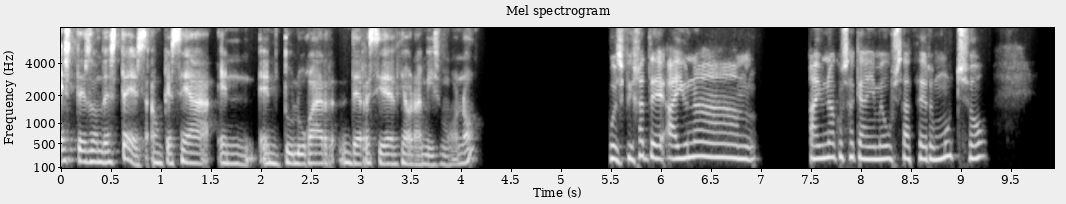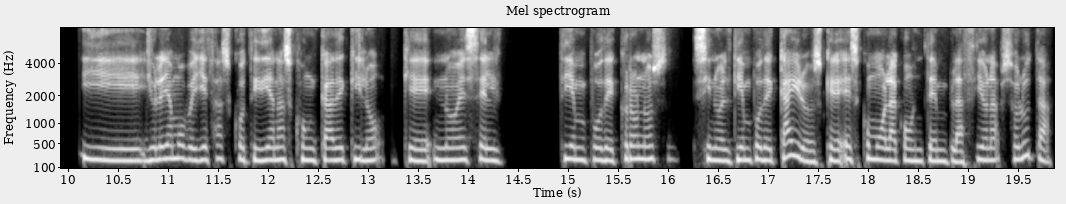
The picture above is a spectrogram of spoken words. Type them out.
estés donde estés, aunque sea en, tu lugar de residencia ahora mismo, ¿no? Pues fíjate, hay una, hay una cosa que a mí me gusta hacer mucho y yo le llamo bellezas cotidianas con cada kilo, que no es el tiempo de Cronos, sino el tiempo de Kairos, que es como la contemplación absoluta.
